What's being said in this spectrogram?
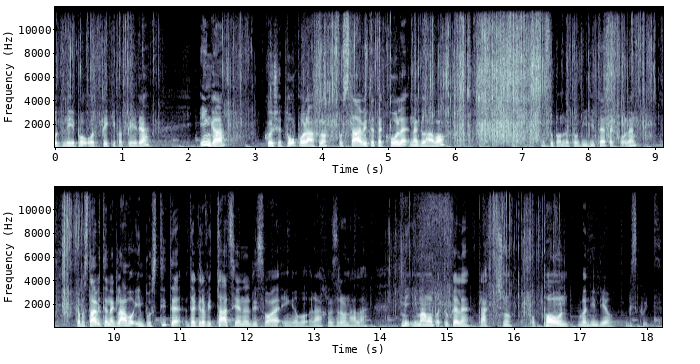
odlepo od peki papirja in ga, ko je še to porahlo, postavite takole na glavo. Jaz upam, da to vidite, takole ga postavite na glavo in pustite, da gravitacija naredi svoje in ga bo rahlo zravnala. Mi imamo pa tukaj praktično popoln vaniljev biskvit.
